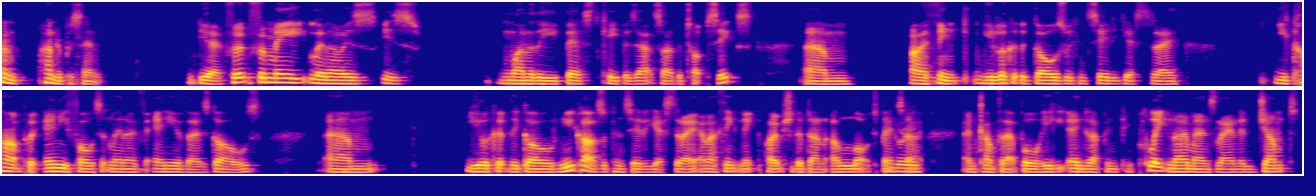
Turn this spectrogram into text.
Hundred percent. Yeah, for for me, Leno is is one of the best keepers outside the top six. Um, I think you look at the goals we conceded yesterday. You can't put any fault at Leno for any of those goals. Um, you look at the goal Newcastle conceded yesterday, and I think Nick Pope should have done a lot better Agreed. and come for that ball. He ended up in complete no man's land and jumped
